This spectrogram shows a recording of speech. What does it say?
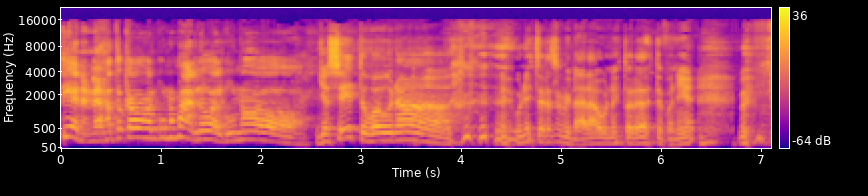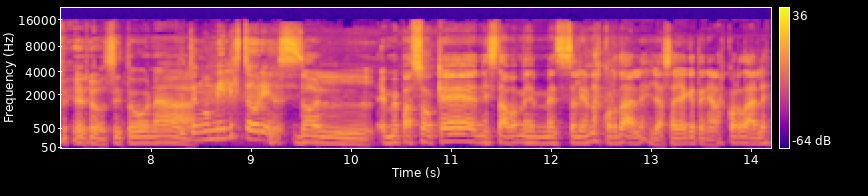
Tienen, ¿les ha tocado alguno malo? ¿Alguno...? Yo sí tuve una, una historia similar a una historia de Estefanía, pero sí tuve una... Yo tengo mil historias. No, el- eh, me pasó que necesitaba, me, me salieron las cordales, ya sabía que tenía las cordales,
